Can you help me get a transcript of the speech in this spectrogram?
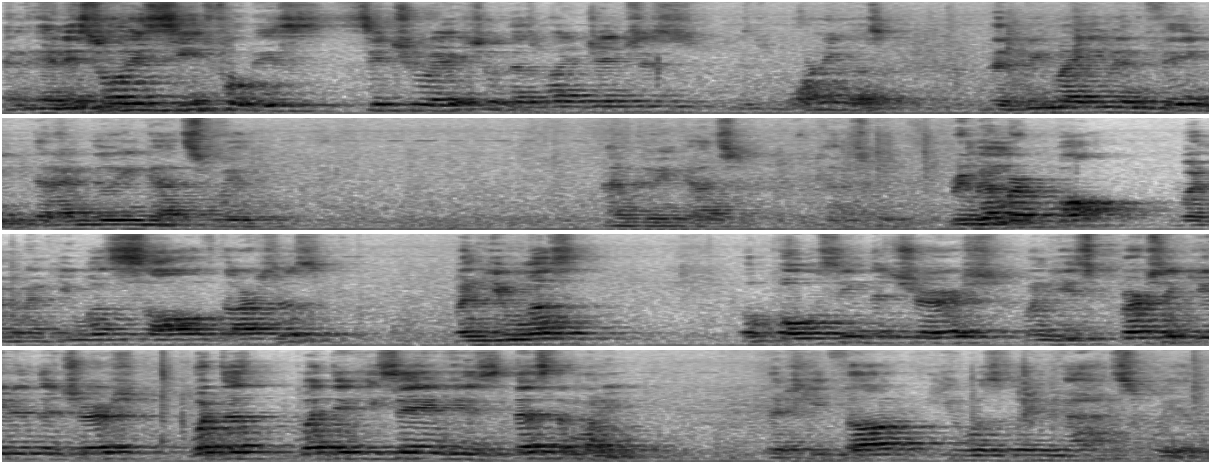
And, and it's so deceitful, this situation. That's why James is, is warning us that we might even think that I'm doing God's will. I'm doing God's, God's will. Remember Paul, when, when he was Saul of Tarsus? When he was opposing the church, when he's persecuted the church, what, does, what did he say in his testimony? That he thought he was doing God's will.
